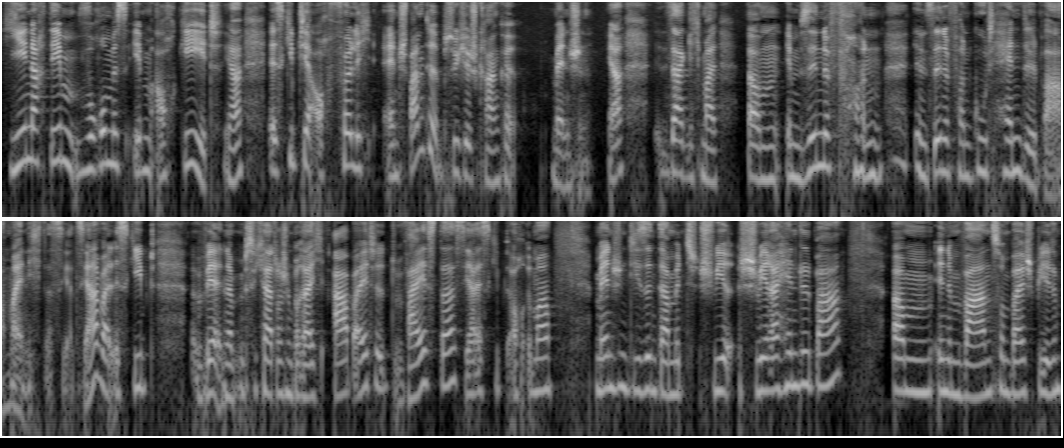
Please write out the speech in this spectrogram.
Je nachdem, worum es eben auch geht. Ja, es gibt ja auch völlig entspannte psychisch kranke Menschen, ja, sage ich mal, ähm, im Sinne von im Sinne von gut händelbar meine ich das jetzt, ja, weil es gibt, wer in einem psychiatrischen Bereich arbeitet, weiß das, ja, es gibt auch immer Menschen, die sind damit schwer, schwerer händelbar, ähm, in einem Wahn zum Beispiel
